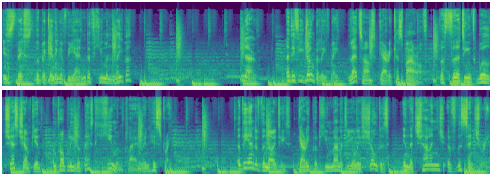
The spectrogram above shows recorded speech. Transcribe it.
Is this the beginning of the end of human labour? No. And if you don't believe me, let's ask Garry Kasparov, the 13th world chess champion and probably the best human player in history. At the end of the 90s, Garry put humanity on his shoulders in the challenge of the century.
